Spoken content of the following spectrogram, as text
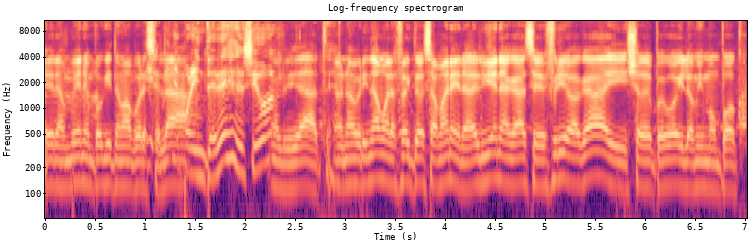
era, viene un poquito más por ese lado. ¿Por interés, decís vos? No olvidate. No, no brindamos el efecto de esa manera. Él viene acá, hace frío acá y yo después voy lo mismo un poco.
